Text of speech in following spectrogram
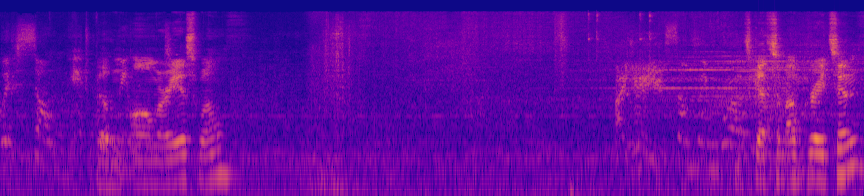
With song, it Build will an be armory as well. Let's get some upgrades in.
